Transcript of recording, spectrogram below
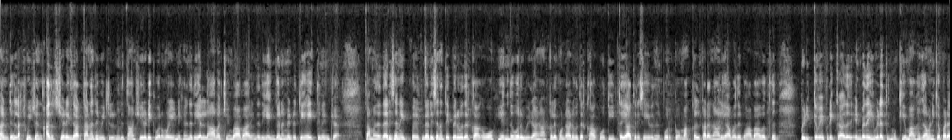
கண்டு லக்ஷ்மிச்சந்த் அதிர்ச்சியடைந்தார். தனது வீட்டிலிருந்து தான் ஷீரடிக்கு வரும் வழியில் நிகழ்ந்தது எல்லாவற்றையும் பாபா அறிந்தது எங்கனம் என்று திகைத்து நின்றார். தமது தரிசனை தரிசனத்தை பெறுவதற்காகவோ எந்த ஒரு விழா நாட்களை கொண்டாடுவதற்காகவோ தீர்த்த யாத்திரை செய்வதன் பொருட்டோ மக்கள் கடனாளியாவது பாபாவுக்கு பிடிக்கவே பிடிக்காது என்பதை இவ்விடத்தில் முக்கியமாக கவனிக்கப்பட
